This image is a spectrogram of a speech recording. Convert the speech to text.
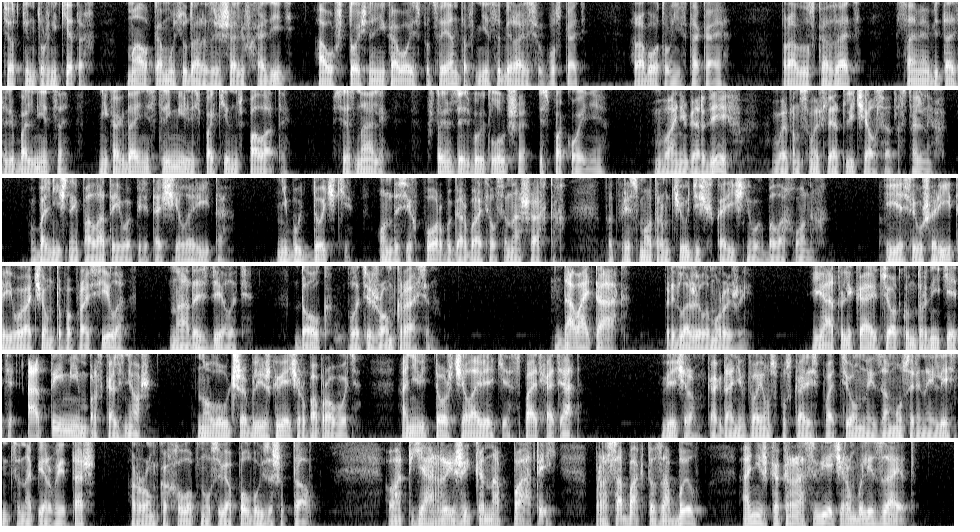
Тетки на турникетах мало кому сюда разрешали входить, а уж точно никого из пациентов не собирались выпускать. Работа у них такая. Правду сказать, сами обитатели больницы никогда и не стремились покинуть палаты. Все знали, что им здесь будет лучше и спокойнее. Ваня Гордеев в этом смысле отличался от остальных. В больничные палаты его перетащила Рита. Не будь дочки, он до сих пор бы горбатился на шахтах под присмотром чудищ в коричневых балахонах. И если уж Рита его о чем-то попросила, надо сделать. Долг платежом красен. «Давай так», — предложил ему Рыжий. «Я отвлекаю тетку на турникете, а ты мимо проскользнешь. Но лучше ближе к вечеру попробовать. Они ведь тоже человеки, спать хотят. Вечером, когда они вдвоем спускались по темной замусоренной лестнице на первый этаж, Ромка хлопнул себя по лбу и зашептал. «Вот я рыжий конопатый! Про собак-то забыл? Они ж как раз вечером вылезают.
